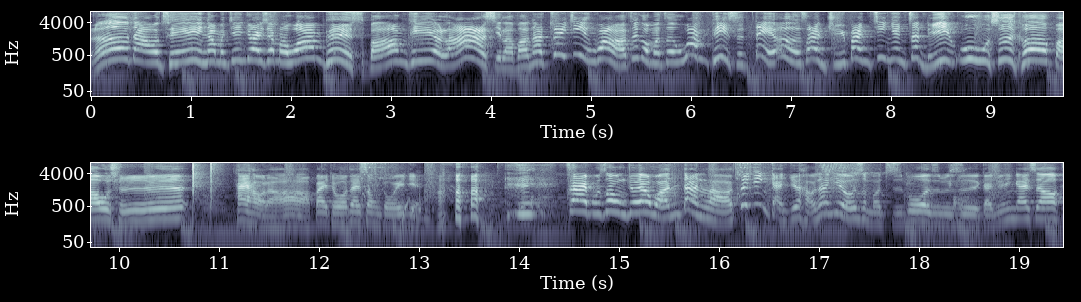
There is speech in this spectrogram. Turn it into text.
Hello，大家好，亲，那我们今天就来下我们的 One Piece 榜题啦，谢老板。那最近的话，这个我们这 One Piece 第二站举办纪念赠礼五十颗宝石。太好了啊！拜托再送多一点，再不送就要完蛋了。最近感觉好像又有什么直播，是不是？感觉应该是要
